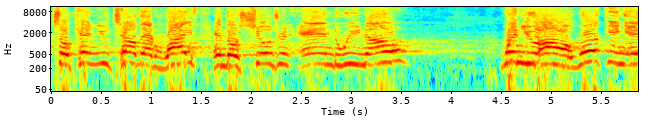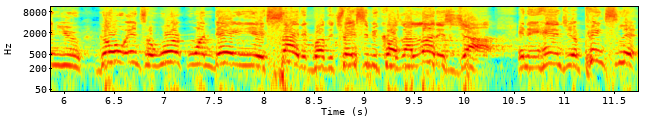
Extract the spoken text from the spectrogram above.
So can you tell that wife and those children, and we know? When you are working and you go into work one day and you're excited, Brother Tracy, because I love this job, and they hand you a pink slip,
